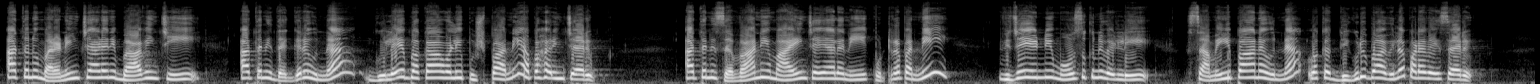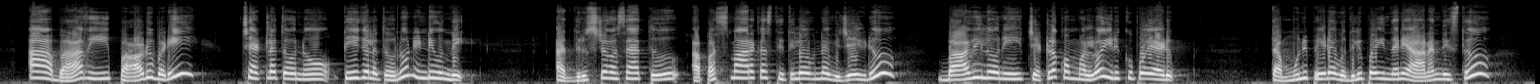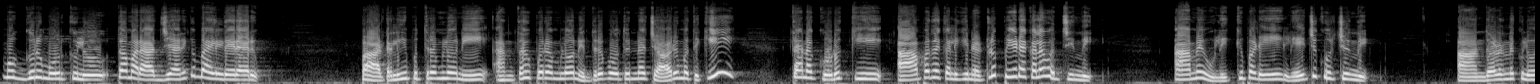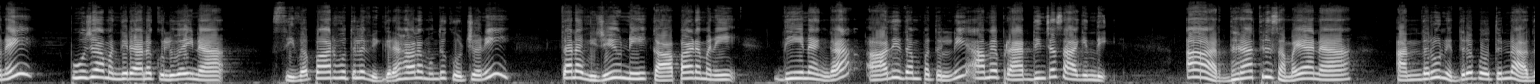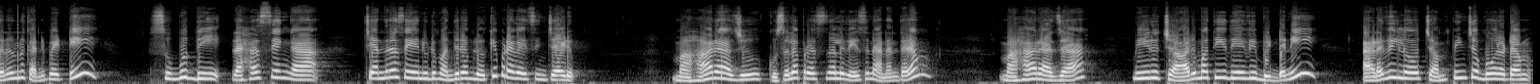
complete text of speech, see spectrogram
అతను మరణించాడని భావించి అతని దగ్గర ఉన్న గులేబకావళి పుష్పాన్ని అపహరించారు. అతని శవాన్ని మాయం చేయాలని కుట్ర పన్ని విజయుణ్ణి మోసుకుని వెళ్ళి సమీపాన ఉన్న ఒక దిగుడు బావిలో పడవేశారు. ఆ బావి పాడుబడి చెట్లతోనూ తీగలతోనూ నిండి ఉంది. అదృష్టవశాత్తు అపస్మారక స్థితిలో ఉన్న విజయుడు బావిలోని చెట్ల కొమ్మల్లో ఇరుక్కుపోయాడు. తమ్ముని పీడ వదిలిపోయిందని ఆనందిస్తూ ముగ్గురు మూర్ఖులు తమ రాజ్యానికి బయలుదేరారు. పాటలీపుత్రంలోని అంతఃపురంలో నిద్రపోతున్న చారుమతికి తన కొడుక్కి ఆపద కలిగినట్లు పీడకల వచ్చింది. ఆమె ఉలిక్కిపడి లేచి కూర్చుంది. ఆందోళనకు లోనై పూజా మందిరాన కొలువైన శివపార్వతుల విగ్రహాల ముందు కూర్చొని తన విజయుణ్ణి కాపాడమని దీనంగా ఆది దంపతుల్ని ఆమె ప్రార్థించసాగింది. ఆ అర్ధరాత్రి సమయాన అందరూ నిద్రపోతున్న అదనును కనిపెట్టి సుబుద్ధి రహస్యంగా చంద్రసేనుడి మందిరంలోకి ప్రవేశించాడు. మహారాజు కుశల ప్రశ్నలు వేసిన అనంతరం మహారాజా మీరు చారుమతీదేవి బిడ్డని అడవిలో చంపించబోనటం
